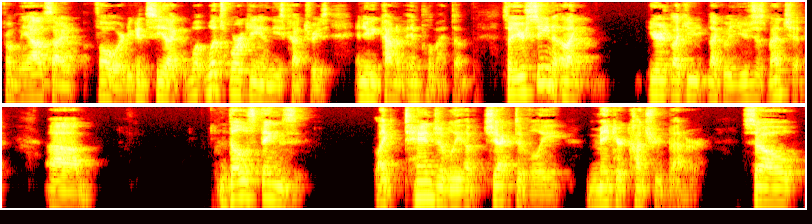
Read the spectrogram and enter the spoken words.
from the outside forward, you can see like what, what's working in these countries and you can kind of implement them. So you're seeing like, you're like you, like what you just mentioned. Um, those things like tangibly, objectively make your country better. So,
